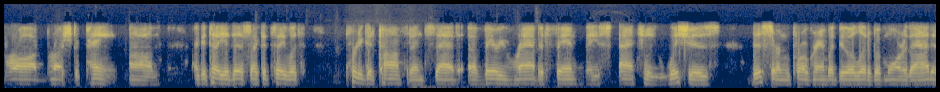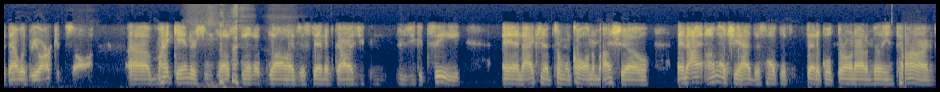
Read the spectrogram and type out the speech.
broad brush to paint. Um, I could tell you this: I could say with pretty good confidence that a very rabid fan base actually wishes this certain program would do a little bit more of that, and that would be Arkansas. Uh, Mike Anderson's a stand-up guy, is a stand-up guy as you can as you could see. And I actually had someone calling on my show, and I, I've actually had this hypothetical thrown out a million times.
